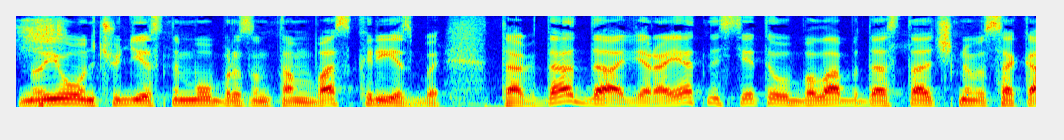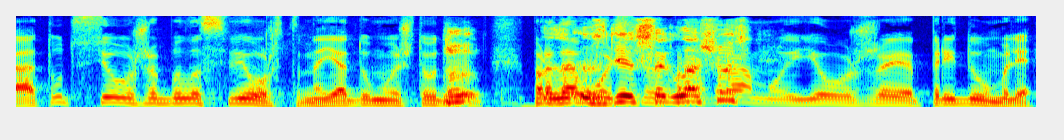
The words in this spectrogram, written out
но и он чудесным образом там воскрес бы, тогда, да, вероятность этого была бы достаточно высока. А тут все уже было сверстано. Я думаю, что ну, продовольственную соглашусь... программу ее уже придумали.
